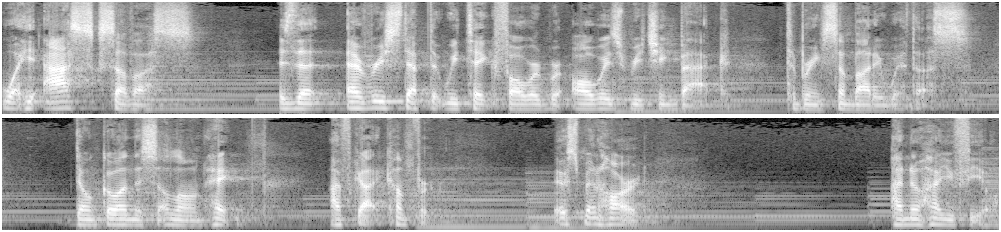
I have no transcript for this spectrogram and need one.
what He asks of us, is that every step that we take forward, we're always reaching back to bring somebody with us. Don't go on this alone. Hey, I've got comfort. It's been hard. I know how you feel.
